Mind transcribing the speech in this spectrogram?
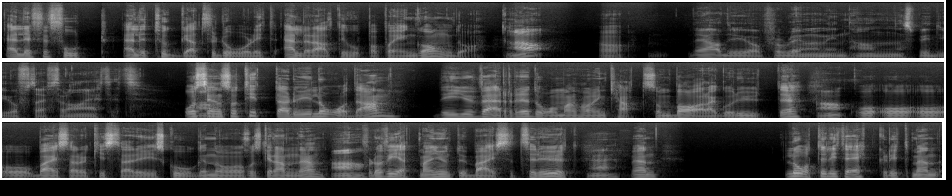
eller för fort eller tuggat för dåligt eller alltihopa på en gång då. Ja. Ja. Det hade ju jag problem med min. Han spydde ju ofta efter han ätit. Och sen så tittar du i lådan. Det är ju värre då om man har en katt som bara går ute Ja. och, och, och, och bajsar och kissar i skogen och hos grannen. Ja. För då vet man ju inte hur bajset ser ut. Nej. Men låter lite äckligt, men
